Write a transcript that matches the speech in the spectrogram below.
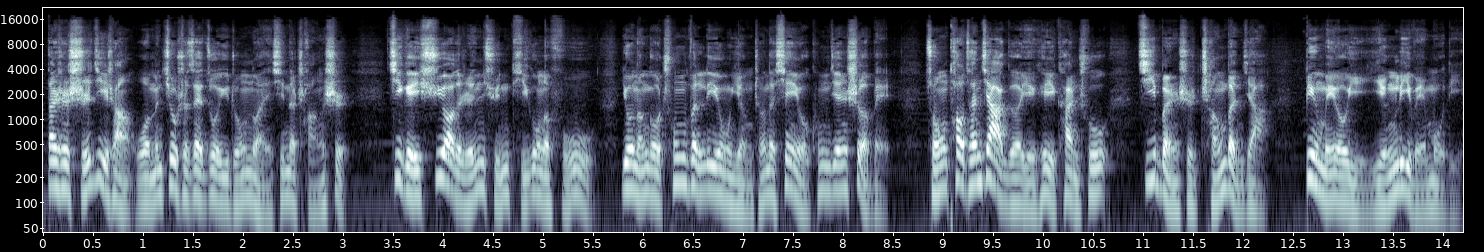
但是实际上我们就是在做一种暖心的尝试，既给需要的人群提供了服务，又能够充分利用影城的现有空间设备。从套餐价格也可以看出，基本是成本价，并没有以盈利为目的。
